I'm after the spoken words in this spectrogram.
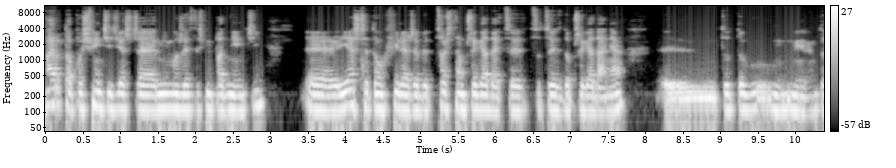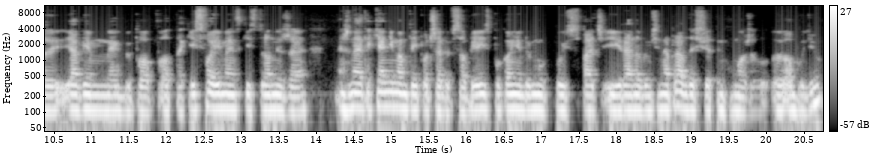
warto poświęcić jeszcze, mimo że jesteśmy padnięci, jeszcze tą chwilę, żeby coś tam przegadać, co, co, co jest do przegadania. Yy, To, to, nie wiem, to ja wiem jakby po, od takiej swojej męskiej strony, że, że nawet jak ja nie mam tej potrzeby w sobie i spokojnie bym mógł pójść spać i rano bym się naprawdę w świetnym humorze y, obudził,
